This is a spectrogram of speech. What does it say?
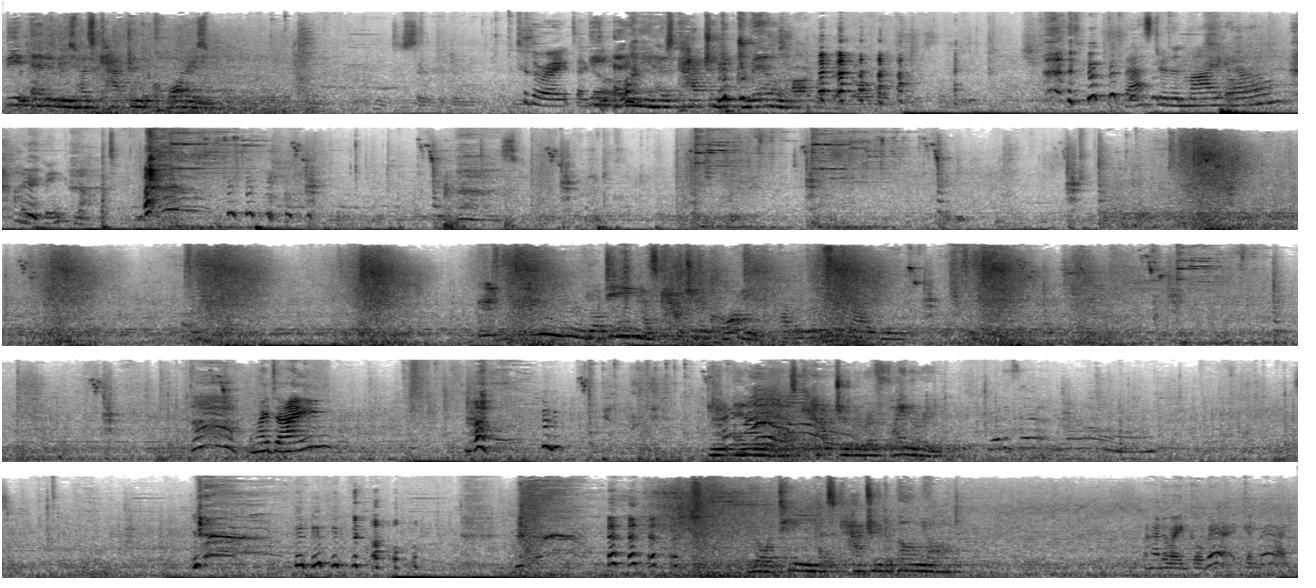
the enemy has captured the quarry. To the right, I The go. enemy has captured the drill. Faster than my arrow? I think not. Your team has captured quarry. A little to guide you. Am I dying? No. The enemy has captured the refinery. what is that? No. Your team has captured the boneyard. How do I go back? Get back.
